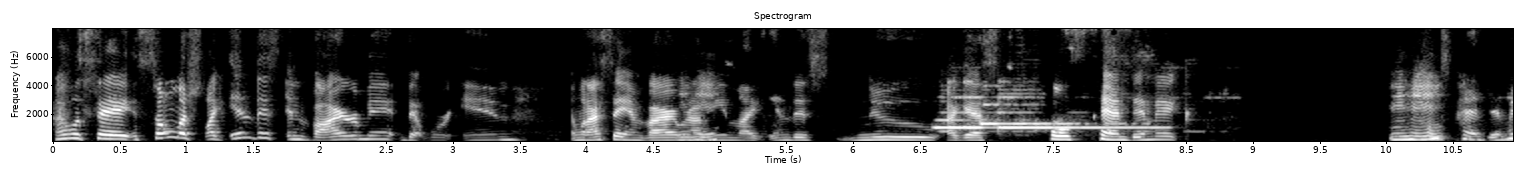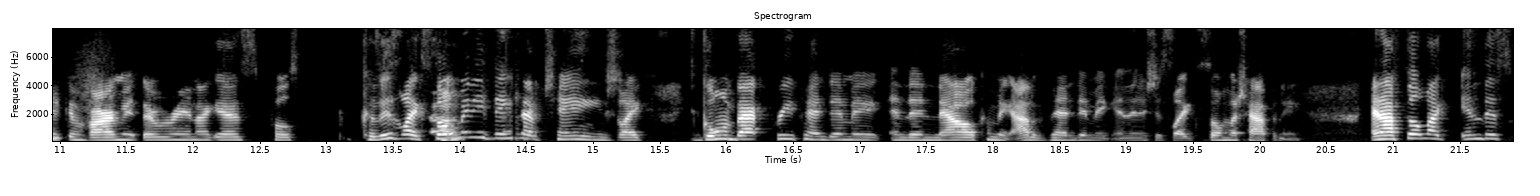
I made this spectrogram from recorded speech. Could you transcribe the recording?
I would say, so much like in this environment that we're in. And when I say environment, mm-hmm. I mean like in this new, I guess, post pandemic mm-hmm. post pandemic environment that we're in, I guess. Post because it's like so uh-huh. many things have changed, like going back pre pandemic and then now coming out of pandemic, and then it's just like so much happening. And I feel like in this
